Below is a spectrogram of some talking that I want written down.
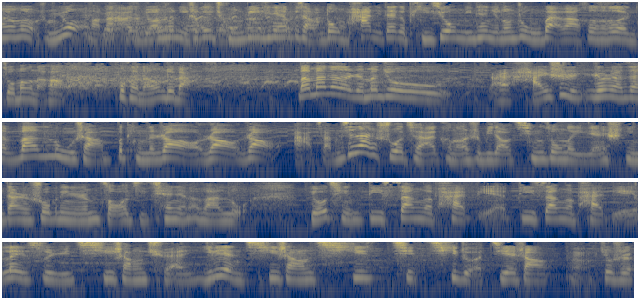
它又能有什么用？好吧，你比方说你是个穷逼，天天不想动，啪，你带个貔貅，明天你就能中五百万，呵呵呵，你做梦呢哈，不可能对吧？慢慢的，人们就哎，还是仍然在弯路上不停的绕绕绕啊。咱们现在说起来可能是比较轻松的一件事情，但是说不定人们走了几千年的弯路。有请第三个派别，第三个派别类似于七伤拳，一练七伤，七七七者皆伤。嗯，就是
